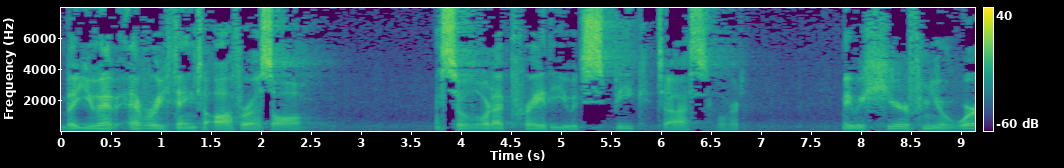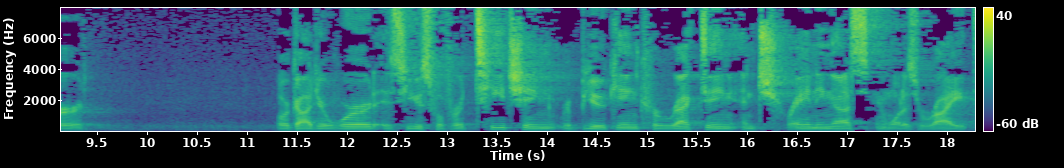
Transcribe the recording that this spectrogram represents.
but you have everything to offer us all. And so, Lord, I pray that you would speak to us, Lord. May we hear from your word. Lord God, your word is useful for teaching, rebuking, correcting, and training us in what is right.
